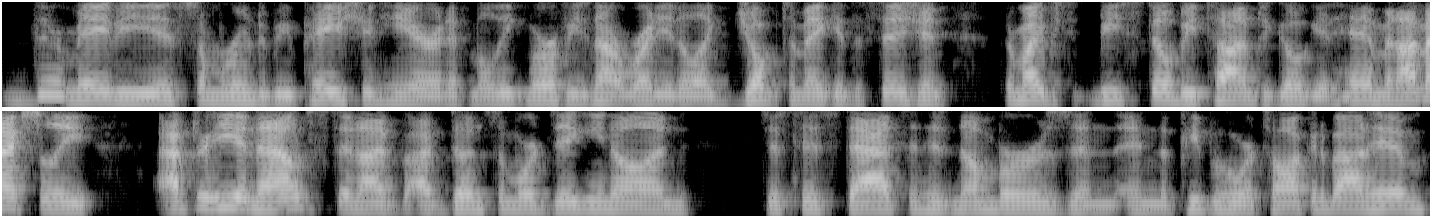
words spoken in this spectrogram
there maybe is some room to be patient here, and if Maalik Murphy's not ready to like jump to make a decision, there might be still be time to go get him. And I'm actually after he announced, and I've I've done some more digging on just his stats and his numbers and and the people who are talking about him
